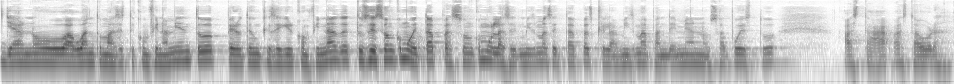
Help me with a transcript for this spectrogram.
ya no aguanto más este confinamiento, pero tengo que seguir confinada. Entonces son como etapas, son como las mismas etapas que la misma pandemia nos ha puesto hasta, hasta ahora.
